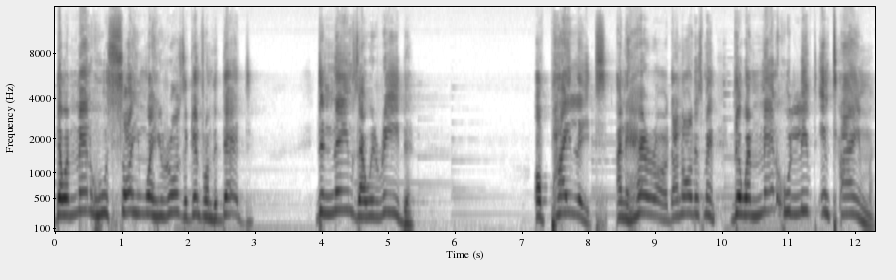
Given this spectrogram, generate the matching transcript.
There were men who saw him when he rose again from the dead. The names that we read of Pilate and Herod and all these men, they were men who lived in time.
